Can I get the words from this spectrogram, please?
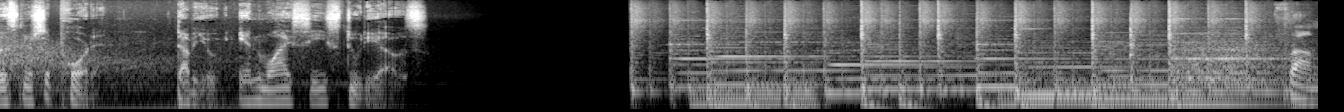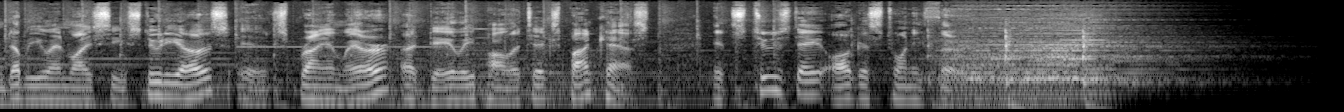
Listener supported. WNYC Studios. From WNYC Studios, it's Brian Lehrer, a daily politics podcast. It's Tuesday, August 23rd.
